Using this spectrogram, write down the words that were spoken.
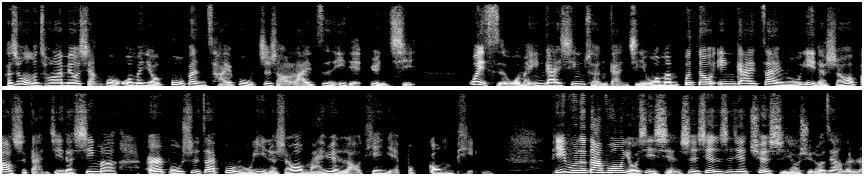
可是我们从来没有想过，我们有部分财富至少来自一点运气。为此，我们应该心存感激。我们不都应该在如意的时候抱持感激的心吗？而不是在不如意的时候埋怨老天爷不公平。皮肤的大富翁游戏显示，现实世界确实有许多这样的人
